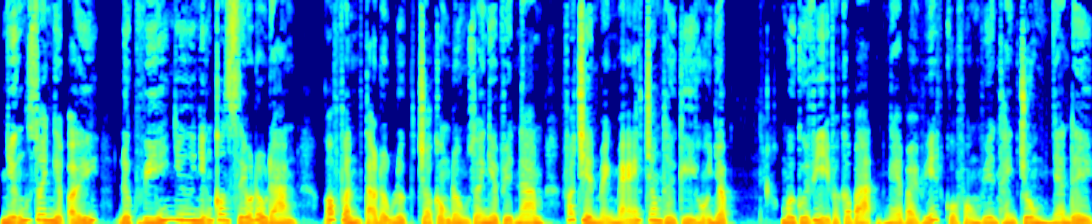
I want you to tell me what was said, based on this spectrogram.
Những doanh nghiệp ấy được ví như những con sếu đầu đàn, góp phần tạo động lực cho cộng đồng doanh nghiệp Việt Nam phát triển mạnh mẽ trong thời kỳ hội nhập. Mời quý vị và các bạn nghe bài viết của phóng viên Thành Trung nhan đề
